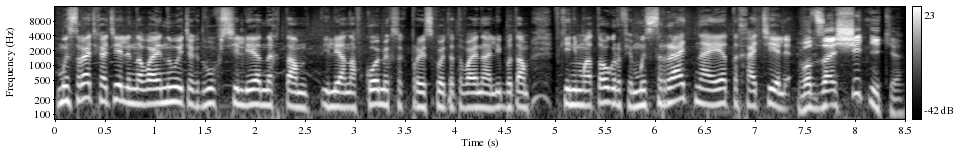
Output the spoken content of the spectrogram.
мы срать хотели на войну этих двух вселенных, там, или она в комиксах происходит, эта война, либо там в кинематографе, мы срать на это хотели. Вот защитники.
